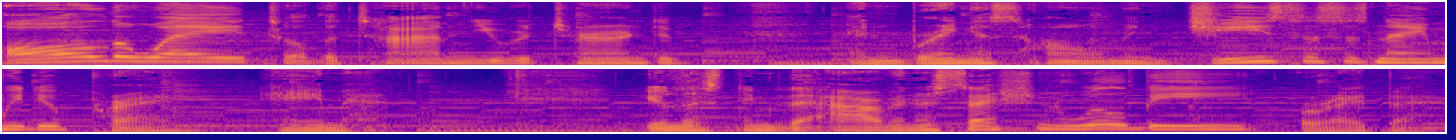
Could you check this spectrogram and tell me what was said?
all the way till the time you return to and bring us home. In Jesus' name we do pray. Amen. You're listening to the Hour of Intercession. We'll be right back.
